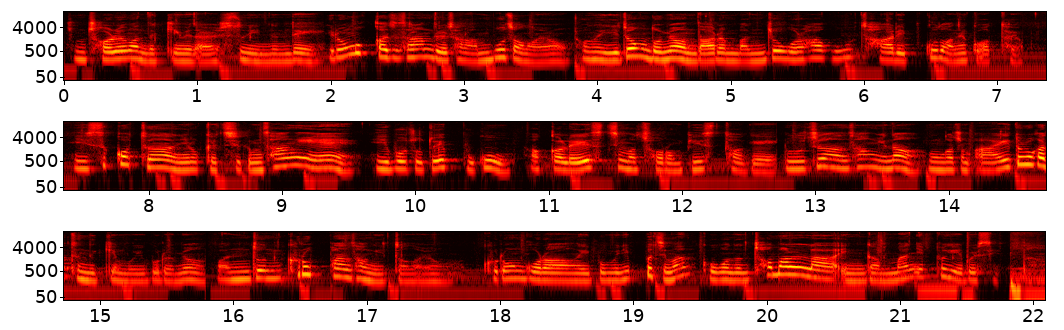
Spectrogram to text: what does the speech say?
좀 저렴한 느낌이 날 수는 있는데 이런 것까지 사람들이 잘 안 보잖아요. 저는 이 정도면 나름 만족을 하고 잘 입고 다닐 것 같아요. 이 스커트는 이렇게 지금 상의에 입어줘도 예쁘고 아까 레이스 치마처럼 비슷하게 루즈한 상의나 뭔가 좀 아이돌 같은 느낌으로 입으려면 완전 crop한 상의 있잖아요. 그런 거랑 입으면 예쁘지만 그거는 뼈말라 인간만 예쁘게 입을 수 있다.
